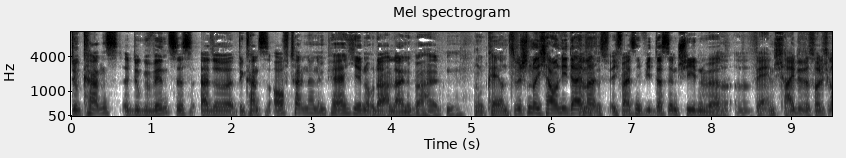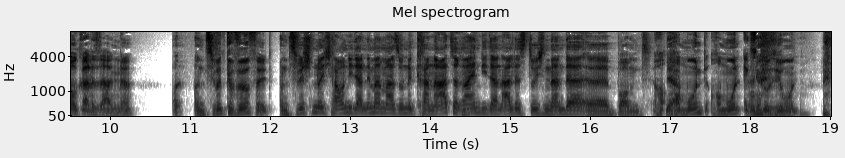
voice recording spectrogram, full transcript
Du kannst, du gewinnst es, also du kannst es aufteilen dann im Pärchen oder alleine behalten. Okay, und zwischendurch hauen die da Also immer. das, ich weiß nicht, wie das entschieden wird. Wer entscheidet, das wollte ich auch gerade sagen, ne? Und, und, Es wird gewürfelt. und zwischendurch hauen die dann immer mal so eine Granate rein, die dann alles durcheinander äh, bombt. Ja. Hormon, Hormonexplosion.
